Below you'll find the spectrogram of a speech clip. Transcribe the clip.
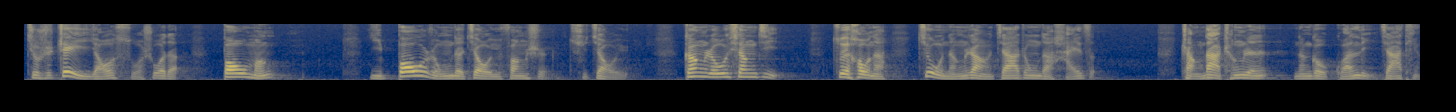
就是这一爻所说的包蒙，以包容的教育方式去教育，刚柔相济，最后呢，就能让家中的孩子长大成人。能够管理家庭，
